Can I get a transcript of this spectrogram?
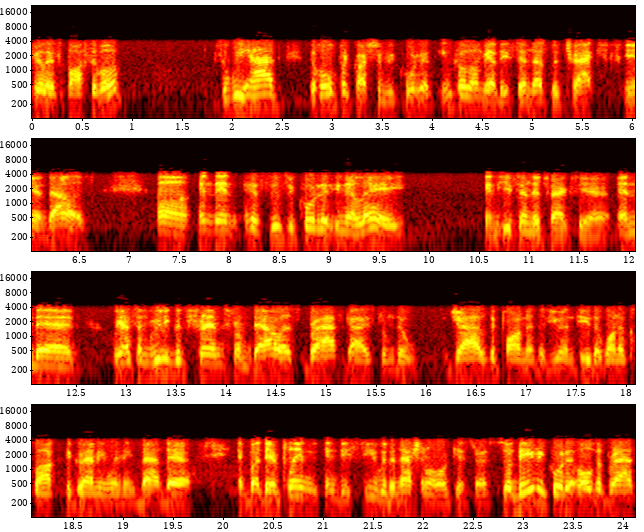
feel as possible. So we had the whole percussion recorded in Colombia. They sent us the track here in Dallas. Uh, and then Jesus recorded in LA, and he sent the tracks here. And then we had some really good friends from Dallas, brass guys from the jazz department at UNT, the One O'Clock, the Grammy-winning band there. But they're playing in DC with the National Orchestra. So they recorded all the brass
